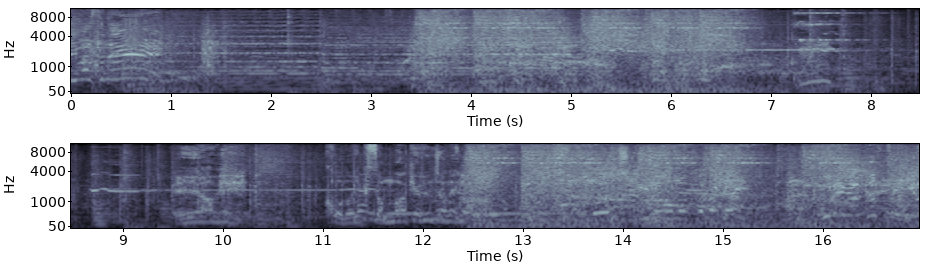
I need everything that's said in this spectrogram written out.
りますね。やべえ。この戦負けるんじゃねえの。この君らの戦い。俺が勝ってみよ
